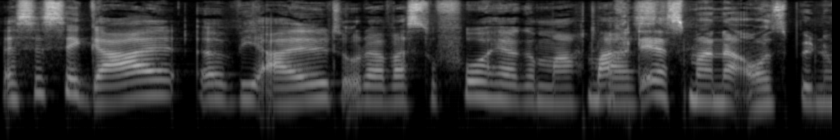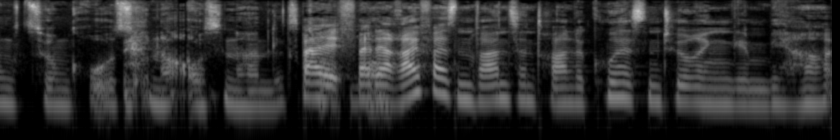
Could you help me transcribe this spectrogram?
Es ist egal, äh, wie alt oder was du vorher gemacht Macht hast. erstmal eine Ausbildung zum Groß- und bei, Außenhandelskauffrau. bei der Raiffeisenwarenzentrale Kurhessen Thüringen GmbH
